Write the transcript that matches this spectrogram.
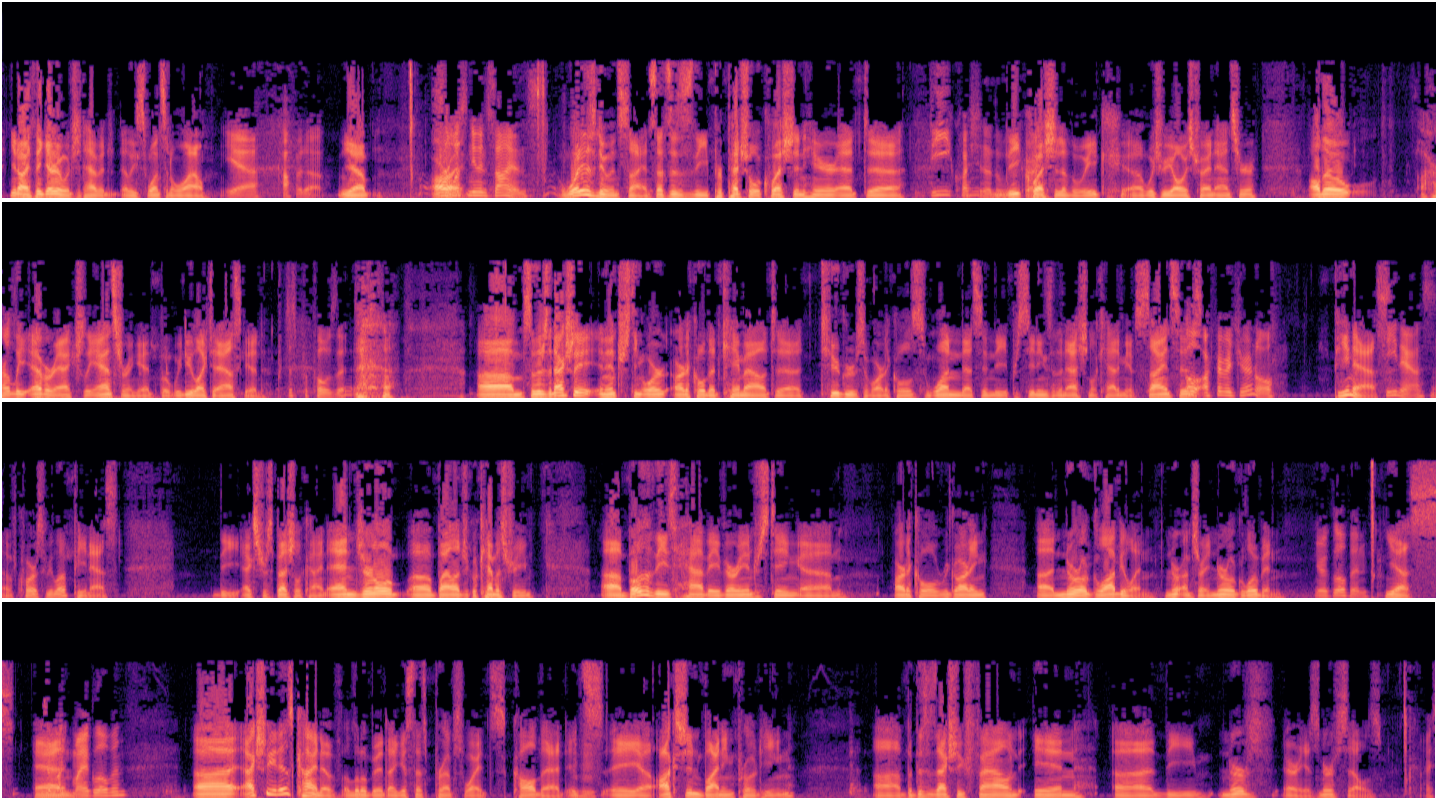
You know, I think everyone should have it at least once in a while. yeah, cough it up. Yep. All so right. what's new in science? What is new in science? That is the perpetual question here at uh, The question of the the week. right? of the week, uh, which we always try and answer. Although hardly ever actually answering it, but we do like to ask it. Just propose it. Um, so there's an, actually an interesting or- article that came out, uh, two groups of articles. One that's in the Proceedings of the National Academy of Sciences. oh, our favorite journal, PNAS. PNAS. Of course, we love PNAS, the extra special kind, and Journal of Biological Chemistry. Uh, both of these have a very interesting um, article regarding uh, neuroglobulin. Neur- I'm sorry, neuroglobin. Neuroglobin. Yes, Is it like myoglobin? uh, actually, it is kind of a little bit. I guess that's perhaps why it's called that. Mm-hmm. It's a uh, oxygen binding protein, uh, but this is actually found in uh, the nerve areas, nerve cells.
